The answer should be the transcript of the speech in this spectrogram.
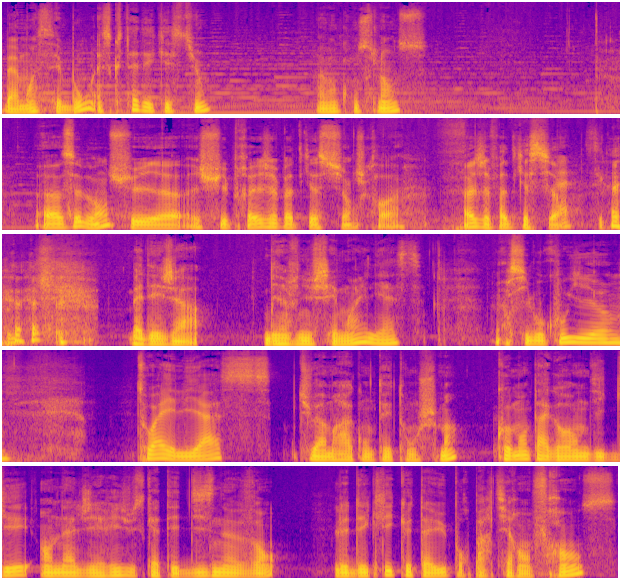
Bah moi c'est bon, est-ce que tu as des questions avant qu'on se lance? Euh, c'est bon, je suis, euh, je suis prêt, j'ai pas de questions, je crois. Ah, j'ai pas de questions. Ouais, c'est cool. bah déjà, bienvenue chez moi, Elias. Merci beaucoup, Guillaume. Toi, Elias, tu vas me raconter ton chemin. Comment t'as grandi gay en Algérie jusqu'à tes 19 ans? Le déclic que tu as eu pour partir en France,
